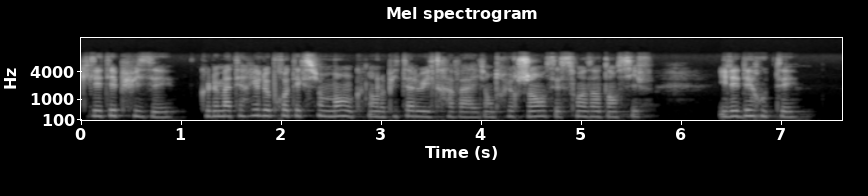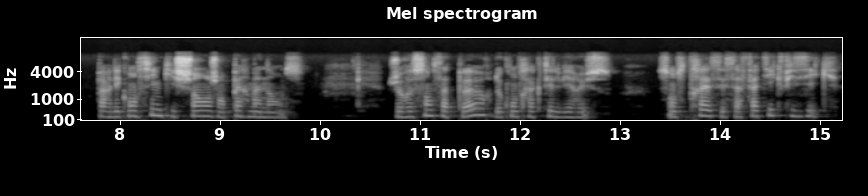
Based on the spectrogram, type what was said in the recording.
qu'il est épuisé, que le matériel de protection manque dans l'hôpital où il travaille, entre urgences et soins intensifs. Il est dérouté par les consignes qui changent en permanence. Je ressens sa peur de contracter le virus, son stress et sa fatigue physique,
